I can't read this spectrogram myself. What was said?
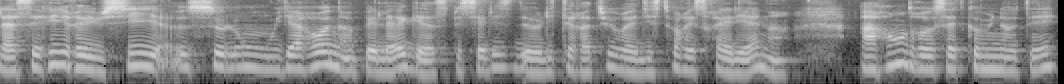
la série réussit, selon Yaron Peleg, spécialiste de littérature et d'histoire israélienne, à rendre cette communauté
